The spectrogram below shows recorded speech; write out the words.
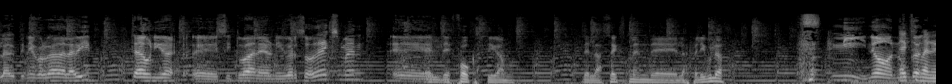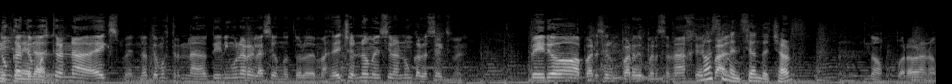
la que tenía colgada la vi. Está eh, situada en el universo de X-Men. eh, El de Fox, digamos. De las X-Men de las películas. Ni, no, nunca, nunca te muestran nada. X-Men, no te muestran nada, no tiene ninguna relación con todo lo demás. De hecho, no mencionan nunca los X-Men. Pero aparecen un par de personajes. ¿No hace mención de Charles? No, por ahora no.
